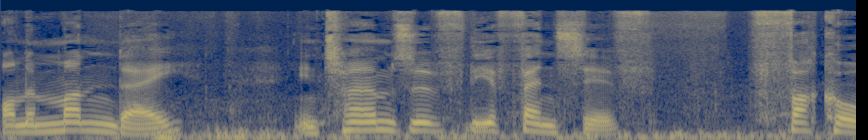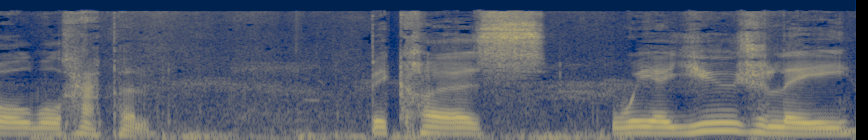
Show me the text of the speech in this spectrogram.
on a Monday, in terms of the offensive, fuck all will happen because we are usually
